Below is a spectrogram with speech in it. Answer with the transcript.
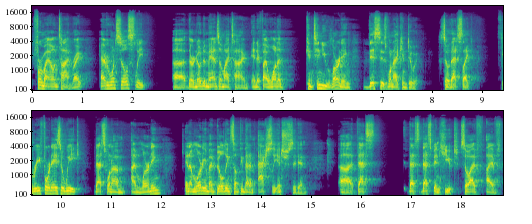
for my own time, right? Everyone's still asleep. Uh, there are no demands on my time. And if I want to continue learning, this is when I can do it. So that's like three, four days a week. That's when I'm I'm learning, and I'm learning by building something that I'm actually interested in. Uh, that's that's that's been huge. So I've I've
